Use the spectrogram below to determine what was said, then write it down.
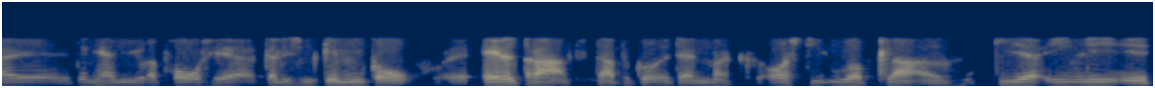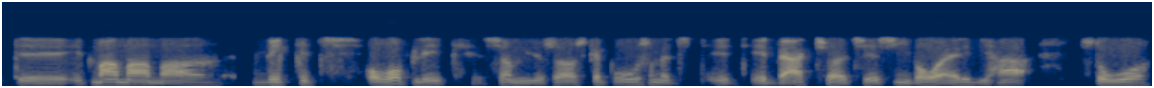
øh, den her nye rapport her, der ligesom gennemgår øh, alle drab, der er begået i Danmark, også de uopklarede, giver egentlig et, øh, et meget, meget, meget vigtigt overblik, som jo så også skal bruges som et, et, et værktøj til at sige, hvor er det, vi har store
